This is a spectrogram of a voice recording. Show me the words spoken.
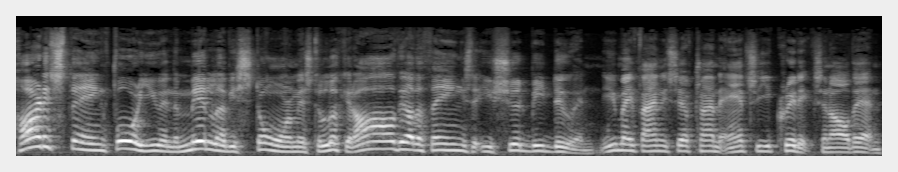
hardest thing for you in the middle of your storm is to look at all the other things that you should be doing. You may find yourself trying to answer your critics and all that. And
